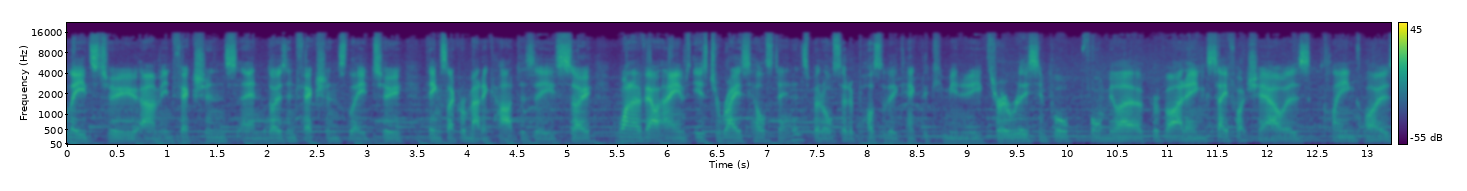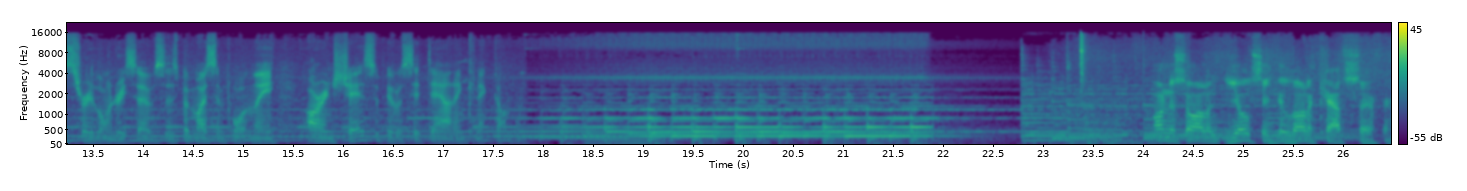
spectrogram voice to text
leads to um, infections, and those infections lead to things like rheumatic heart disease. So, one of our aims is to raise health standards, but also to positively connect the community through a really simple formula of providing safe hot showers, clean clothes through laundry services, but most importantly, orange chairs for people to sit down and connect on. On this island, you'll see a lot of couch surfing.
